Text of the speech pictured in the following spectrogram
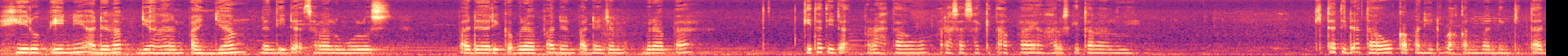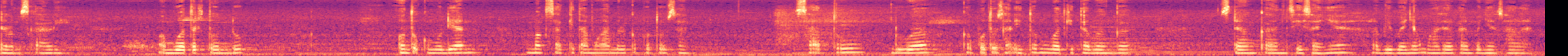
Hidup ini adalah perjalanan panjang dan tidak selalu mulus. Pada hari keberapa dan pada jam berapa, kita tidak pernah tahu rasa sakit apa yang harus kita lalui. Kita tidak tahu kapan hidup akan membanding kita dalam sekali, membuat tertunduk, untuk kemudian memaksa kita mengambil keputusan. Satu, dua, keputusan itu membuat kita bangga sedangkan sisanya lebih banyak menghasilkan penyesalan.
